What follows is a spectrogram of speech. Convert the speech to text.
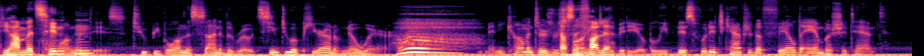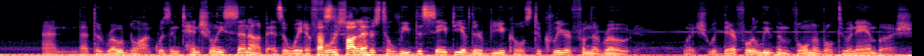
Die haben jetzt hinten... this, two people on the side of the road seem to appear out of nowhere. Many commenters Das ist eine responding to the video believe this footage captured a failed ambush attempt, and that the roadblock was intentionally set up as a way to force drivers to leave the safety of their vehicles to clear it from the road, which would therefore leave them vulnerable to an ambush.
